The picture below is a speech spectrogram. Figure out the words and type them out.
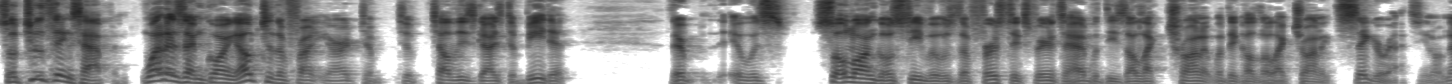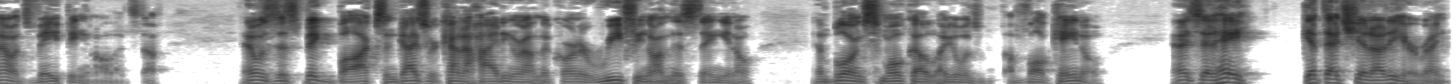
So two things happen. One is I'm going out to the front yard to, to tell these guys to beat it. There, it was so long ago, Steve. It was the first experience I had with these electronic, what they called electronic cigarettes. You know, now it's vaping and all that stuff. And it was this big box, and guys were kind of hiding around the corner, reefing on this thing, you know, and blowing smoke out like it was a volcano. And I said, "Hey, get that shit out of here, right?"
